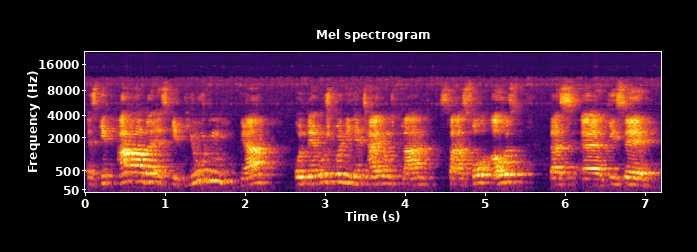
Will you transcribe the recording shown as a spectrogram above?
es gibt Araber, es gibt Juden, ja, und der ursprüngliche Teilungsplan sah so aus, dass äh, diese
